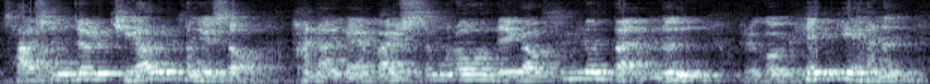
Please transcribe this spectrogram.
사순절 기간을 통해서 하나님의 말씀으로 내가 훈련받는 그리고 회개하는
